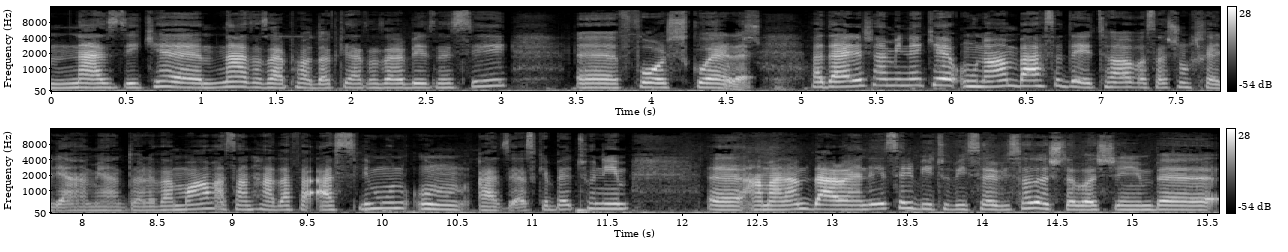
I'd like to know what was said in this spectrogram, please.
نزدیکه نه از نظر product ی از نظر business ی Foursquare ه و دلیلش هم اینه که اونا هم بحث data واسهشون خیلی اهمیت داره. و ما هم اصلا هدف اصلیمون اون قضیه است که بتونیم عملا در آینده یه سری B2B service ها داشته باشیم. به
